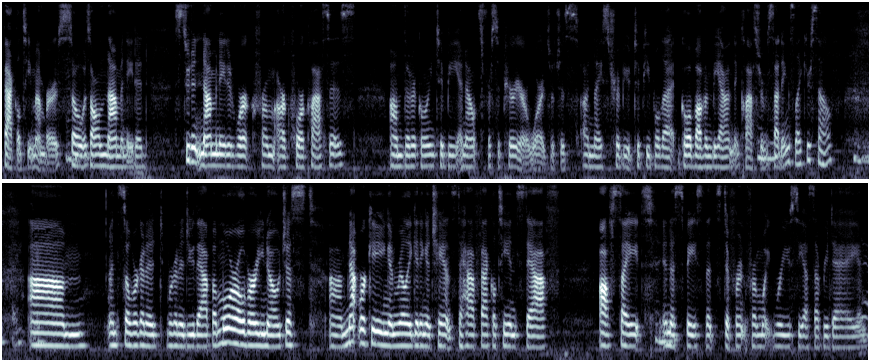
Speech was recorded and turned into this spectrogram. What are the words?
faculty members. Mm-hmm. So it was all nominated, student nominated work from our core classes um, that are going to be announced for superior awards, which is a nice tribute to people that go above and beyond in classroom mm-hmm. settings like yourself. Mm-hmm. Um, and so we're gonna we're gonna do that. But moreover, you know, just um, networking and really getting a chance to have faculty and staff offsite mm-hmm. in a space that's different from what where you see us every day, and yeah.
